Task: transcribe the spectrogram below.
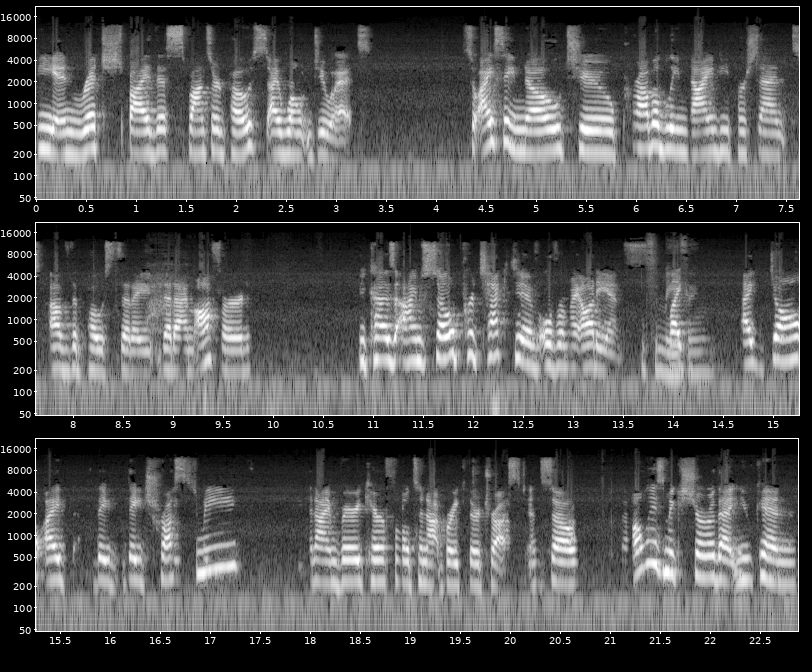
be enriched by this sponsored post, I won't do it. So I say no to probably 90% of the posts that I that I'm offered because I'm so protective over my audience. It's amazing. Like I don't I they they trust me and I'm very careful to not break their trust. And so always make sure that you can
